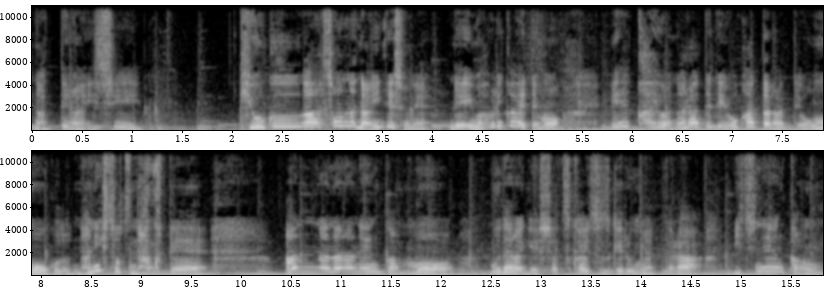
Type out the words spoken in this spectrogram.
なってないし記憶がそんなないんですよね。で今振り返っても英会話習っててよかったなって思うこと何一つなくてあんな7年間も無駄な月謝使い続けるんやったら1年間、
